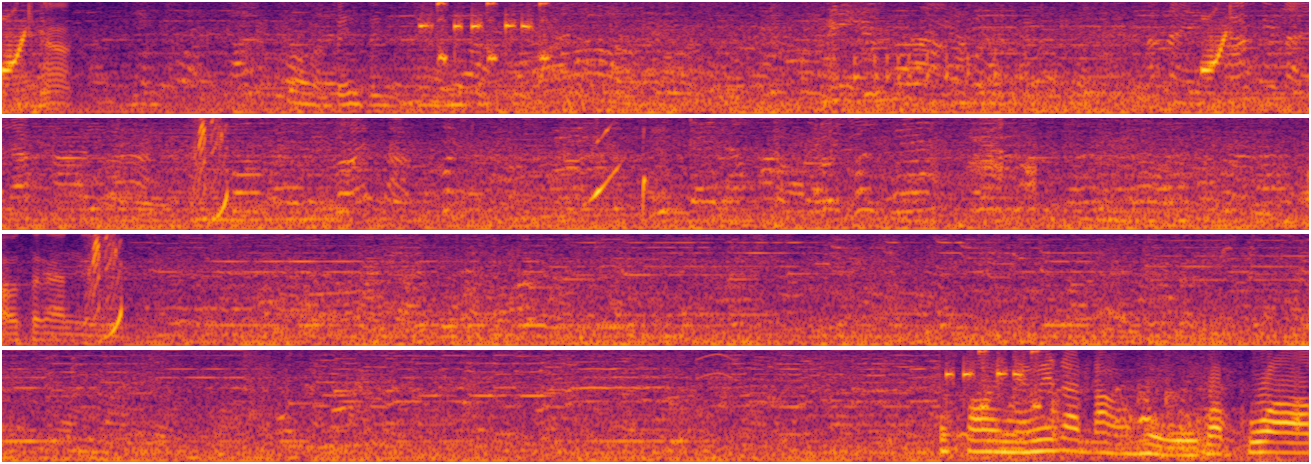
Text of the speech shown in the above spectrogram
อะตัวมันเป็นสินค้าเอาสักอันหนึ่งซอยนี้ไม่ตัดต่างหูกับพวก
